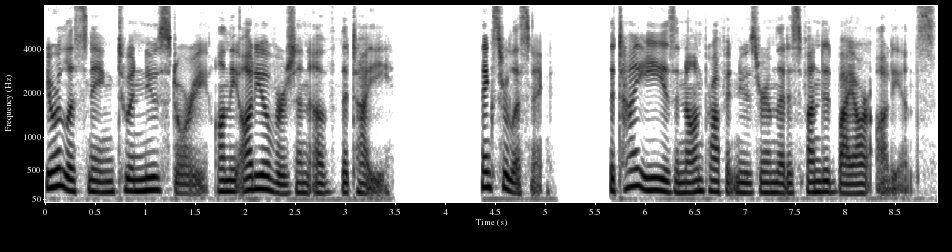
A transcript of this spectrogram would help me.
You're listening to a news story on the audio version of The Tyee. Thanks for listening. The Tyee is a nonprofit newsroom that is funded by our audience.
